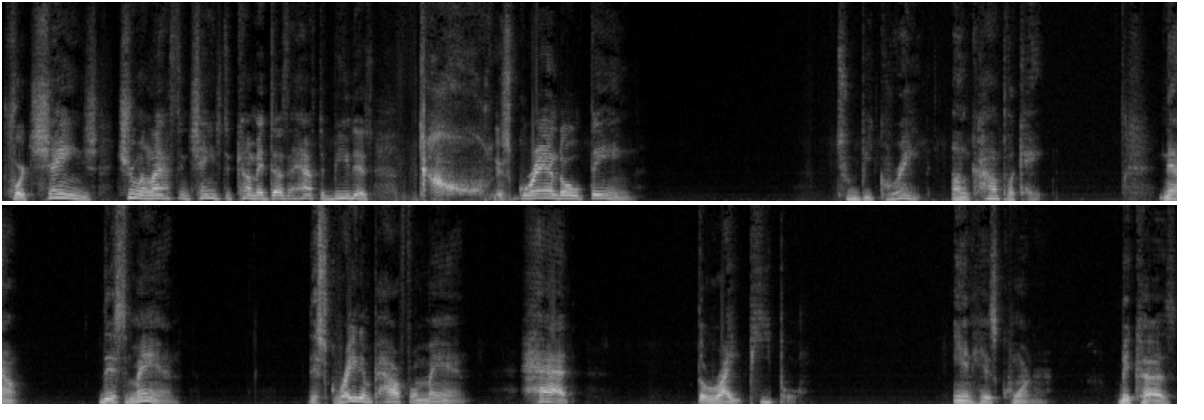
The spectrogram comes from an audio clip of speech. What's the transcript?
for change, true and lasting change to come, it doesn't have to be this, this grand old thing to be great, uncomplicate. Now, this man, this great and powerful man, had the right people in his corner because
